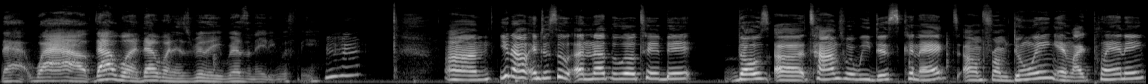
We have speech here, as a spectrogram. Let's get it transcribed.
That wow. That one. That one is really resonating with me. Um, you know, and just a, another little tidbit. Those uh times where we disconnect um from doing and like planning,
